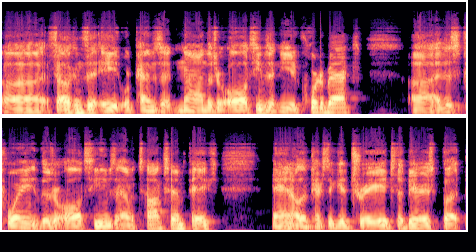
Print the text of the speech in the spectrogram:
uh, Falcons at eight, or Pens at nine. Those are all teams that need a quarterback. Uh, at this point, those are all teams that have a top ten pick and other picks that get traded to the Bears. But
